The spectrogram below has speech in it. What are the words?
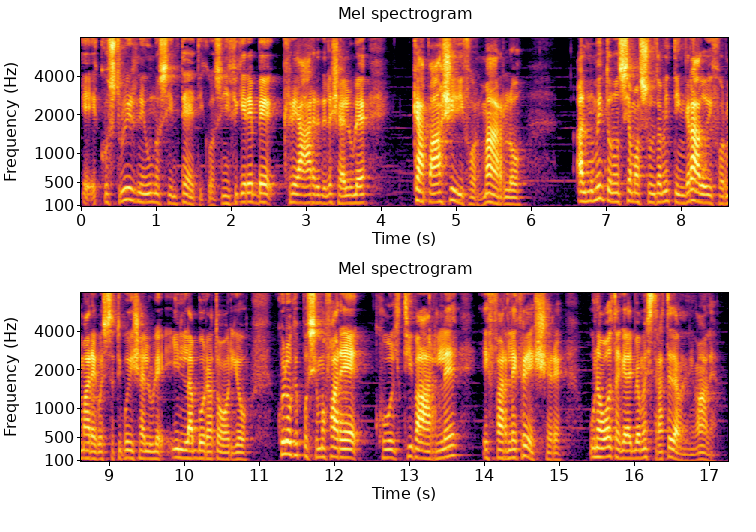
e costruirne uno sintetico significherebbe creare delle cellule capaci di formarlo. Al momento non siamo assolutamente in grado di formare questo tipo di cellule in laboratorio. Quello che possiamo fare è coltivarle e farle crescere una volta che le abbiamo estratte da un animale.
